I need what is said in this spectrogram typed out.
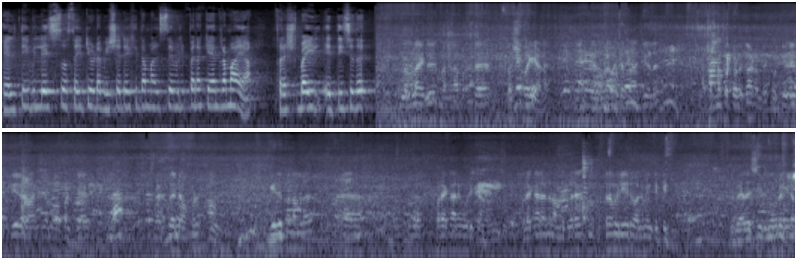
ഹെൽത്തി വില്ലേജ് സൊസൈറ്റിയുടെ വിഷരഹിത മത്സ്യ വിൽപ്പന കേന്ദ്രമായ ഫ്രഷ് ബൈയിൽ എത്തിച്ചത്. നമ്മളത് മലയാളപ്പുറത്തെ ഫ്രഷ് ബൈ ആണ്. മറ്റു ഇതിപ്പോൾ നമ്മൾ കുറേ കാലം കൂടിയിട്ടാണ് കുറേ കാലമല്ല നമ്മൾ ഇതുവരെ നമുക്ക് ഇത്ര വലിയൊരു ഓലമീൻ കിട്ടിയിട്ടില്ല. ഏകദേശം ഇരുന്നൂറ് കിലോ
